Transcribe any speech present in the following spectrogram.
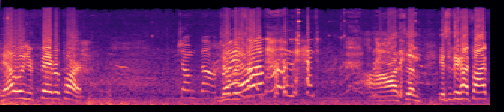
Yeah, what was your favorite part? Jump down. Jump it out? Awesome. Give us a big high five.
